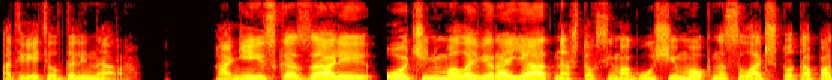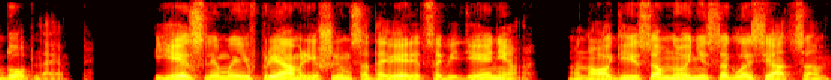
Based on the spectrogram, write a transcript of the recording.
ответил Долинар. Они сказали, очень маловероятно, что всемогущий мог насылать что-то подобное. Если мы и впрямь решимся довериться видениям, многие со мной не согласятся.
